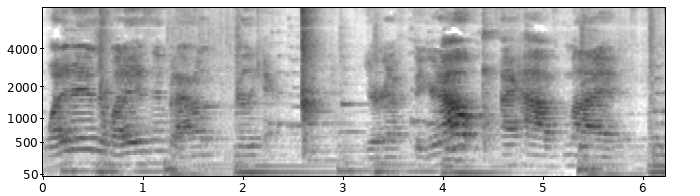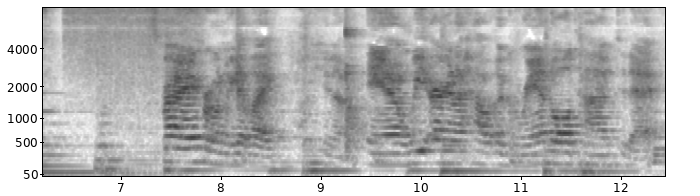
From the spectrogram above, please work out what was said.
what it is or what it isn't, but I don't really care. You're gonna figure it out. I have my spray for when we get like, you know, and we are gonna have a grand old time today.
